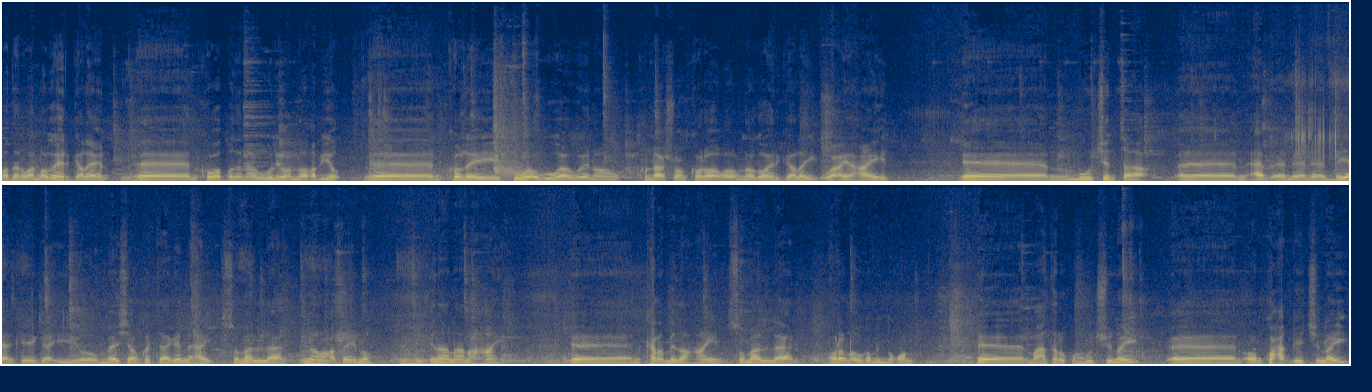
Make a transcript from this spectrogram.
badan waa nooga hirgaleen. Kuwo badana weli waa noo qabyo koley kuwa ugu waaweyn oo ku naashoon karo oo nooga hirgalay waxay ahayd muujinta bayaankayga iyo meesha aan ka taaganahay somalilan inaan caddayno inaanaan ahayn. Kana mid ahayn somalilan horena uga mid noqon. Maantana ku muujinay oon ku xaqiijinay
